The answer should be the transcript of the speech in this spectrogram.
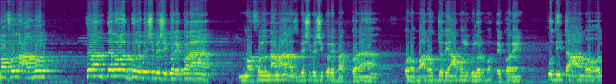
নফল আমল, কোরআন তেলাওয়াতগুলো বেশি বেশি করে করা, নফল নামাজ বেশি বেশি করে পাঠ করা, কোন মানুষ যদি আমলগুলোর মধ্যে করে, প্রতিটা আমল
